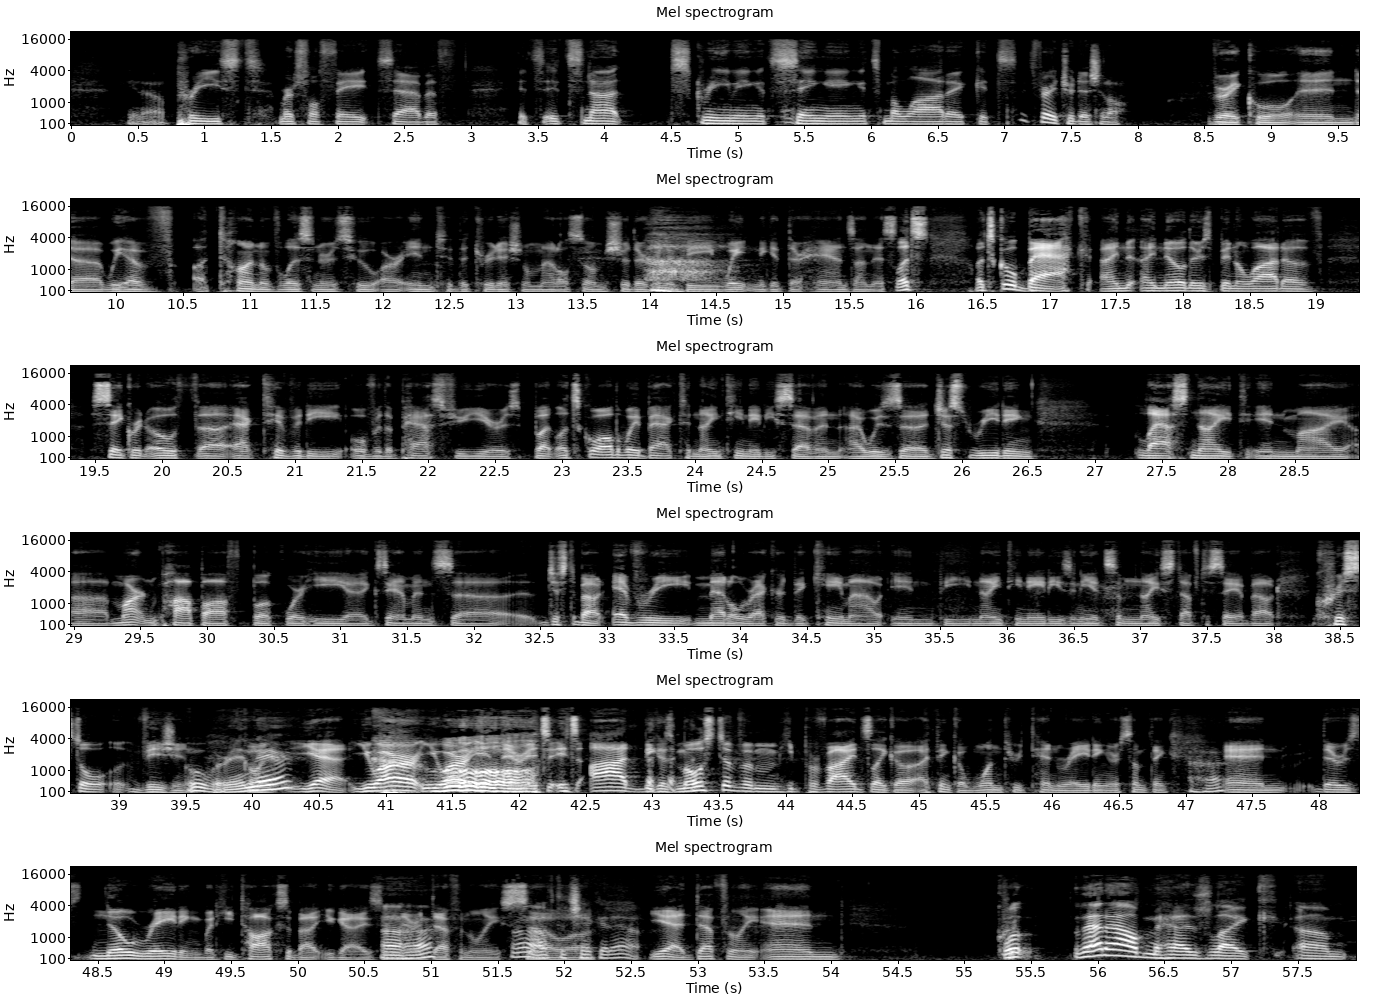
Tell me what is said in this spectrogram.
you know, Priest, Mercyful Fate, Sabbath. It's it's not screaming, it's singing, it's melodic, it's it's very traditional. Very cool, and uh, we have a ton of listeners who are into the traditional metal, so I'm sure they're going to be waiting to get their hands on this. Let's let's go back. I, kn- I know there's been a lot of Sacred Oath uh, activity over the past few years, but let's go all the way back to 1987. I was uh, just reading last night in my uh, Martin Popoff book, where he uh, examines uh, just about every metal record that came out in the 1980s, and he had some nice stuff to say about Crystal Vision. Oh, we're in Going- there? Yeah, you are. You are in there. It's it's odd because most of them he provides like a I think a one through ten rating or something, Uh-huh. and there's no rating, but he talks about you guys in Uh-huh. definitely. Oh, so I'll have to uh, check it out. Yeah, definitely. And Well, that album has like um,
